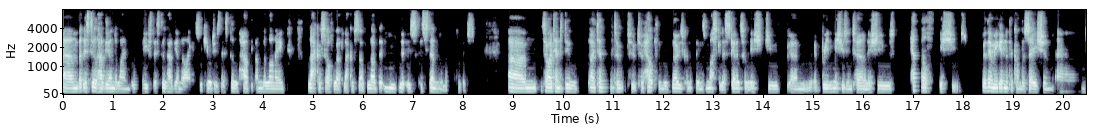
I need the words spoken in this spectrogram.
Um, but they still have the underlying beliefs, they still have the underlying insecurities, they still have the underlying lack of self worth, lack of self love that, that is, is stemming to this. Um, so I tend to deal, I tend to, to, to help them with those kind of things, muscular skeletal issues, um, breathing issues, internal issues, health issues. But then we get into the conversation and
